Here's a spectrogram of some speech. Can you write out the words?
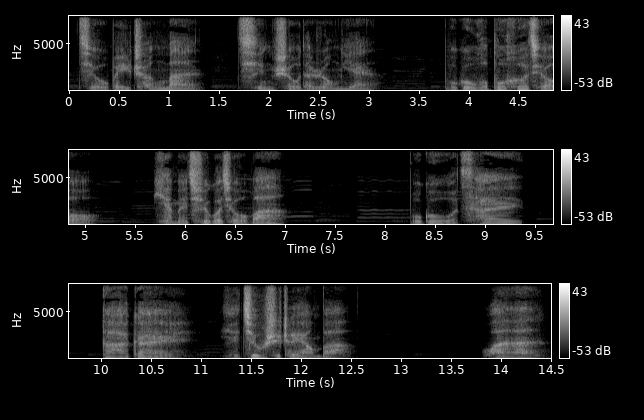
酒杯盛满。清瘦的容颜，不过我不喝酒，也没去过酒吧。不过我猜，大概也就是这样吧。晚安。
